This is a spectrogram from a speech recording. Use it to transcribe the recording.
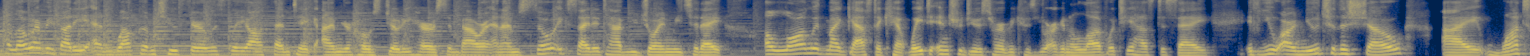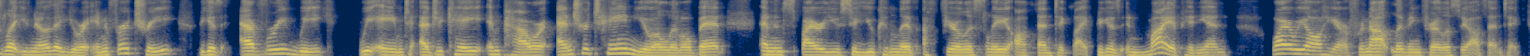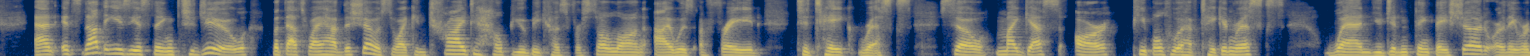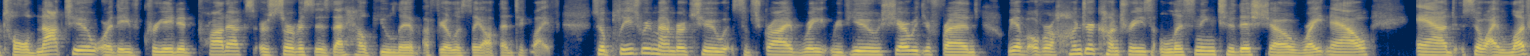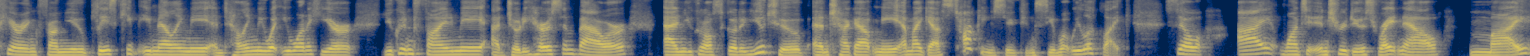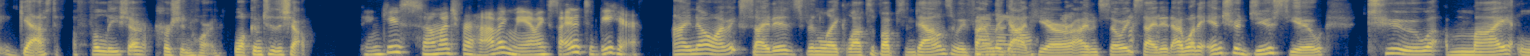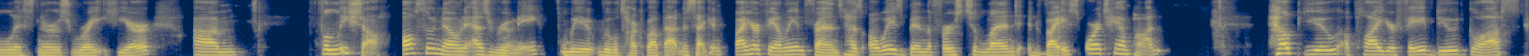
Hello, everybody, and welcome to Fearlessly Authentic. I'm your host, Jody Harrison Bauer, and I'm so excited to have you join me today, along with my guest. I can't wait to introduce her because you are going to love what she has to say. If you are new to the show, I want to let you know that you're in for a treat because every week we aim to educate, empower, entertain you a little bit, and inspire you so you can live a fearlessly authentic life. Because, in my opinion, why are we all here if we're not living fearlessly authentic? And it's not the easiest thing to do, but that's why I have the show. So I can try to help you because for so long I was afraid to take risks. So my guests are people who have taken risks when you didn't think they should, or they were told not to, or they've created products or services that help you live a fearlessly authentic life. So please remember to subscribe, rate, review, share with your friends. We have over 100 countries listening to this show right now. And so I love hearing from you. Please keep emailing me and telling me what you want to hear. You can find me at Jody Harrison Bauer. And you can also go to YouTube and check out me and my guests talking so you can see what we look like. So I want to introduce right now my guest, Felicia Hershenhorn. Welcome to the show. Thank you so much for having me. I'm excited to be here. I know. I'm excited. It's been like lots of ups and downs, and we finally got here. I'm so excited. I want to introduce you to my listeners right here. Um, Felicia, also known as Runi, we, we will talk about that in a second, by her family and friends, has always been the first to lend advice or a tampon, help you apply your fave dude gloss,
